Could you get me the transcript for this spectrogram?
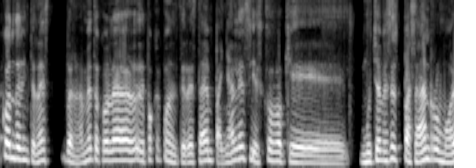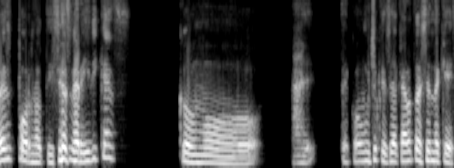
cuando el internet, bueno, a mí me tocó la época cuando el internet estaba en pañales y es como que muchas veces pasaban rumores por noticias verídicas, como, ay, recuerdo mucho que decía Carlos decían de que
